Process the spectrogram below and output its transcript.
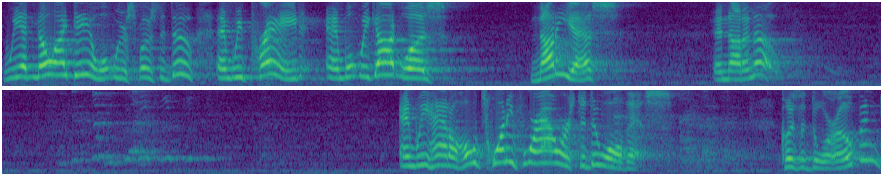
we had no idea what we were supposed to do, and we prayed, and what we got was not a yes and not a no. And we had a whole 24 hours to do all this because the door opened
